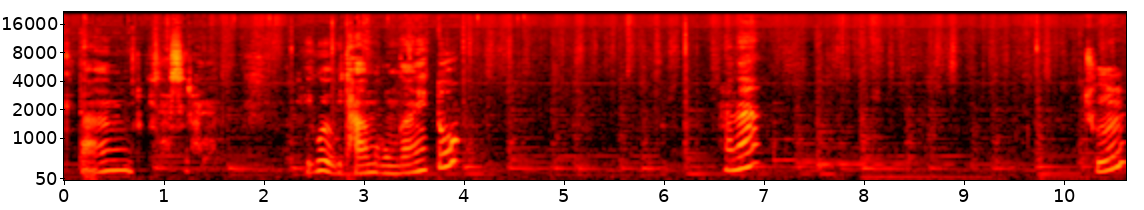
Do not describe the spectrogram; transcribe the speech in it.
그 다음 이렇게 사슬 하나. 그리고 여기 다음 공간에 또 하나 둘,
